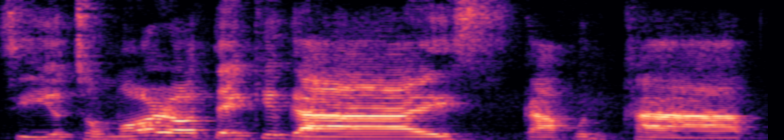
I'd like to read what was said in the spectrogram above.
See you tomorrow. Thank you guys. Kapun kap.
